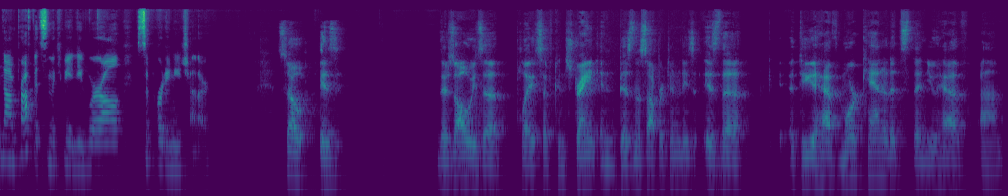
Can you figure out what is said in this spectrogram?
nonprofits in the community, we're all supporting each other. So is there's always a place of constraint in business opportunities. Is the do you have more candidates than you have um,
